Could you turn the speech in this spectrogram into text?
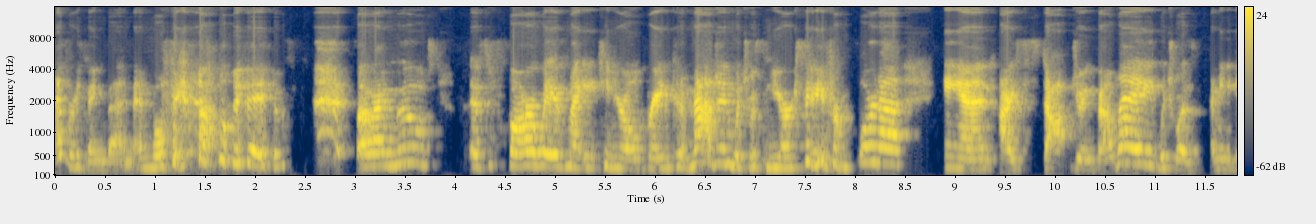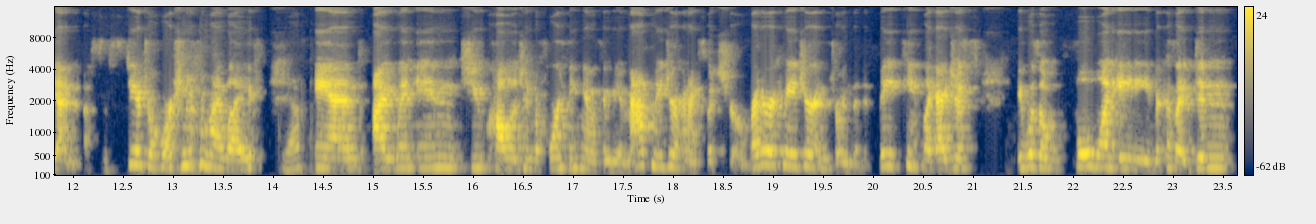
everything then and we'll figure out what it is. So I moved as far away as my 18 year old brain could imagine, which was New York City from Florida. And I stopped doing ballet, which was, I mean, again, a substantial portion of my life. Yeah. And I went into college and before thinking I was going to be a math major, and I switched to a rhetoric major and joined the debate team. Like, I just, it was a full 180 because I didn't,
